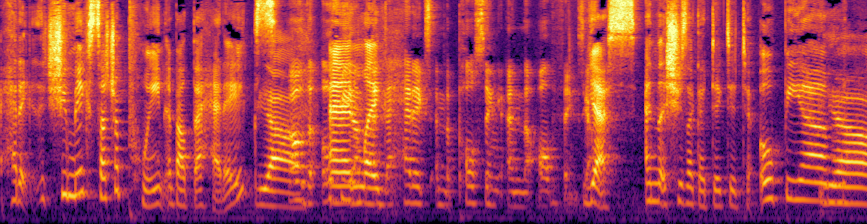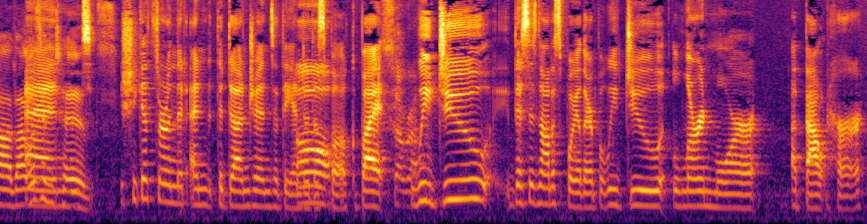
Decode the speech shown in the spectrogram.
headache. She makes such a point about the headaches. Yeah. Oh, the opium and, like- the headaches and the pulsing and the, all the things. Yeah. Yes, and that she's like addicted to opium. Yeah, that was and intense. She gets thrown in the end the dungeons at the end of this Oh, book, but so we do. This is not a spoiler, but we do learn more about her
